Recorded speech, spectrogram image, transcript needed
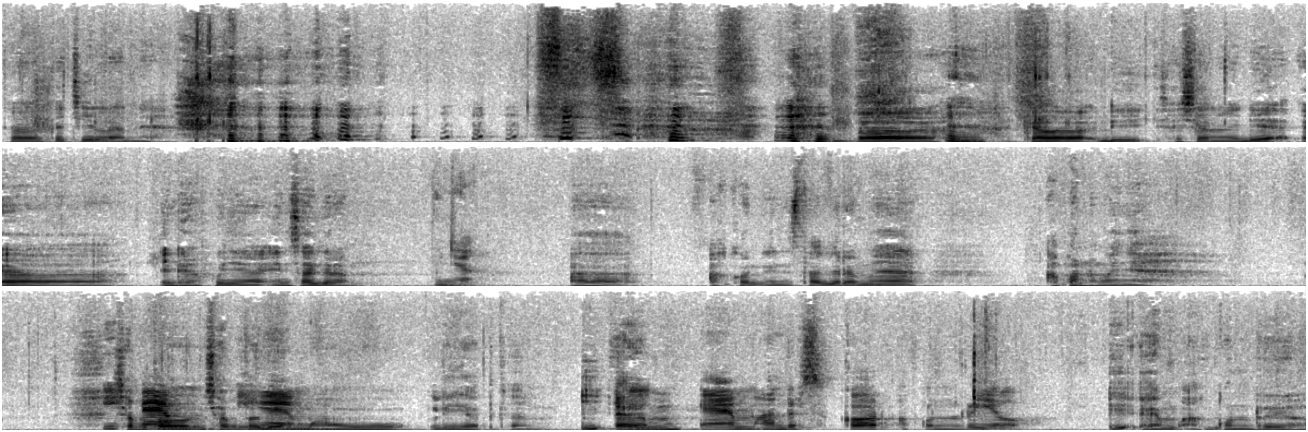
kekecilan ya Eh, kalau di sosial media eh Indah punya Instagram Punya. Eh, akun Instagramnya apa namanya IM. siapa tahu siapa tahu IM. mau lihat kan IM IM underscore akun real. IM akun real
